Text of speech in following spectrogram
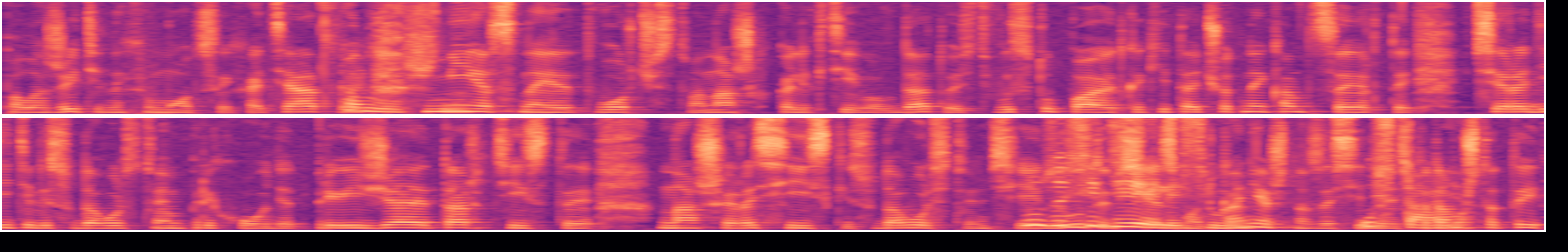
положительных эмоций, хотят вот местное творчество наших коллективов, да, то есть выступают какие-то отчетные концерты, все родители с удовольствием приходят, приезжают артисты наши российские, с удовольствием все Ну, идут и все смотрят. мы. Конечно, засиделись, Устали. потому что ты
